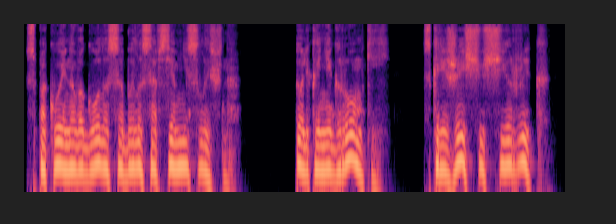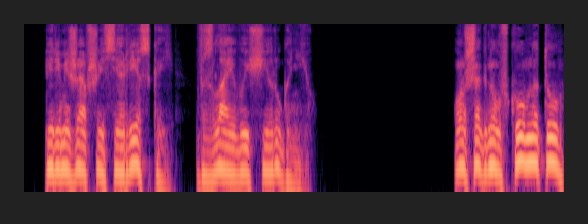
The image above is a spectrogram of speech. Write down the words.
спокойного голоса было совсем не слышно, только негромкий, скрежещущий рык, перемежавшийся резкой, взлаивающей руганью. Он шагнул в комнату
